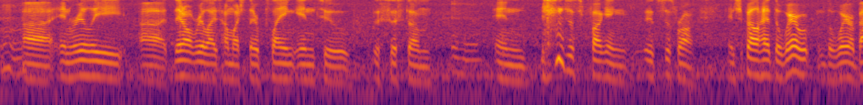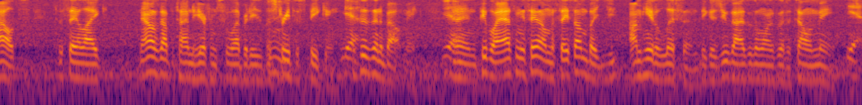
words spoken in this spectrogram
Mhm. uh, and really uh, they don't realize how much they're playing into the system Mhm. and just fucking it's just wrong. And Chappelle had the where the whereabouts to say like, now is not the time to hear from celebrities. The Mhm. streets are speaking. Yeah. This isn't about me. Yeah. And people are asking me to say that I'm gonna say something, but you, I'm here to listen because you guys are the ones that are telling me. yeah.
